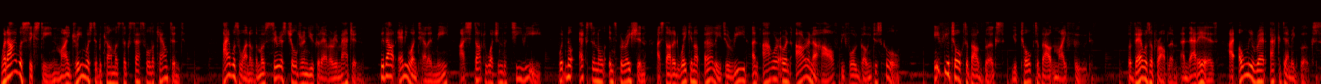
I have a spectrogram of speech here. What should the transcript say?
When I was 16, my dream was to become a successful accountant. I was one of the most serious children you could ever imagine. Without anyone telling me, I stopped watching the TV. With no external inspiration, I started waking up early to read an hour or an hour and a half before going to school. If you talked about books, you talked about my food. But there was a problem, and that is, I only read academic books.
